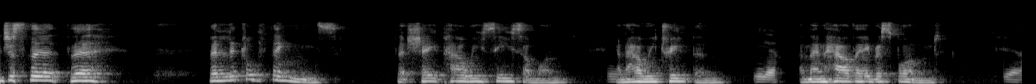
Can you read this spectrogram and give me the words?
Just the the the little things that shape how we see someone and how we treat them. Yeah. And then how they respond. Yeah.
